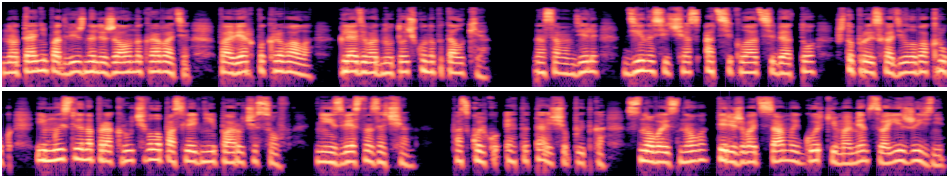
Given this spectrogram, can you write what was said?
Но та неподвижно лежала на кровати, поверх покрывала, глядя в одну точку на потолке. На самом деле, Дина сейчас отсекла от себя то, что происходило вокруг, и мысленно прокручивала последние пару часов, неизвестно зачем — поскольку это та еще пытка, снова и снова переживать самый горький момент своей жизни,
